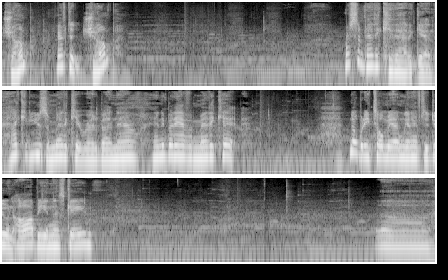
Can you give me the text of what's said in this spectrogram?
Jump? You have to jump? Where's the medikit at again? I could use a medikit right about now. Anybody have a medikit? Nobody told me I'm gonna have to do an obby in this game. Uh,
